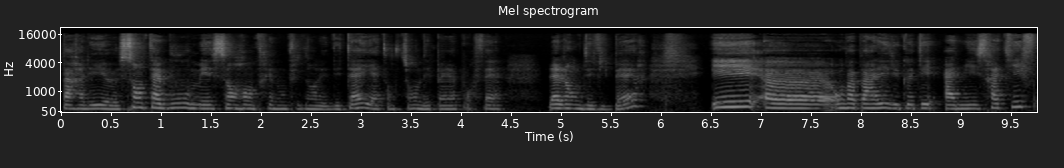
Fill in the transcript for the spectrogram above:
parler euh, sans tabou, mais sans rentrer non plus dans les détails. Attention, on n'est pas là pour faire la langue des vipères. Et euh, on va parler du côté administratif,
